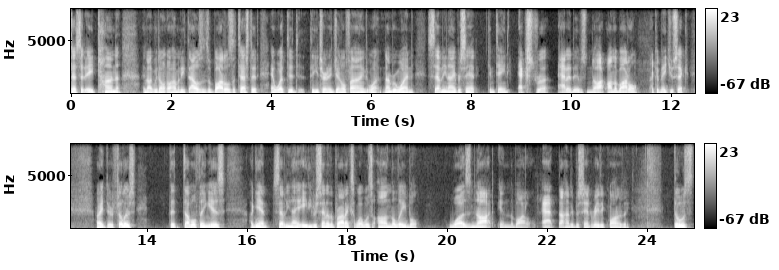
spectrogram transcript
tested a ton. You know, we don't know how many thousands of bottles they tested. And what did the Attorney General find? What number one, 79% contained extra additives not on the bottle that could make you sick. Right? They're fillers. The double thing is, again, 79, 80% of the products, what was on the label was not in the bottle at the 100% rated quantity. Those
